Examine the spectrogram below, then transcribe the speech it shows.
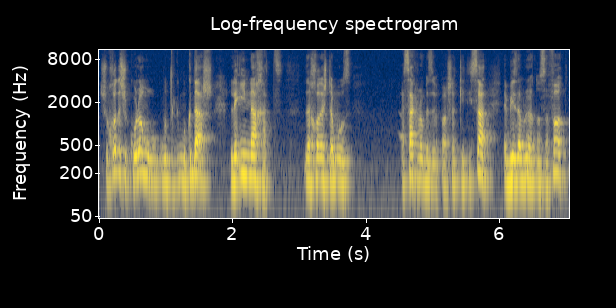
שהוא חודש שכולו מוקדש לאי נחת, זה חודש תמוז. עסקנו בזה בפרשת כי תישא, ובהזדמנויות נוספות.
